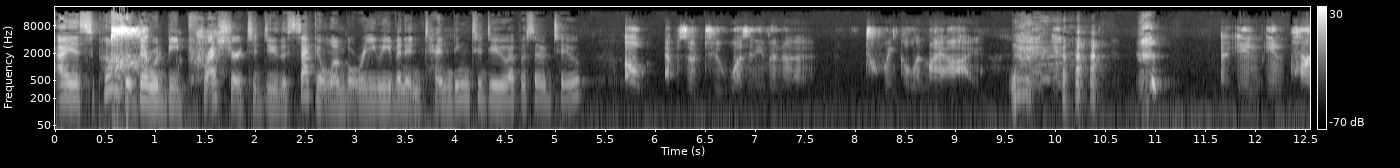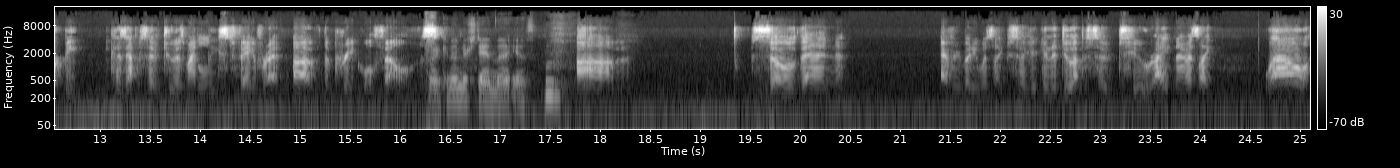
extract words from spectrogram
I suppose that there would be pressure to do the second one, but were you even intending to do episode two? Episode two wasn't even a twinkle in my eye. It, it, in in part because episode two is my least favorite of the prequel films. I can understand that. Yes. um. So then everybody was like, "So you're going to do episode two, right?" And I was like, "Well,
